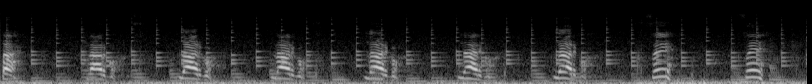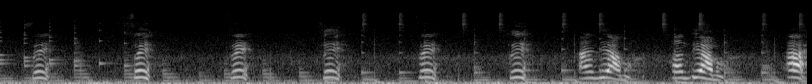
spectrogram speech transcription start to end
Ta. Largo. Largo. Largo. Largo. Largo. Largo. Sí. Sí. Sí. Sí. Sí. Sí. Sí. Sì. Andiamo. Andiamo. Ah,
